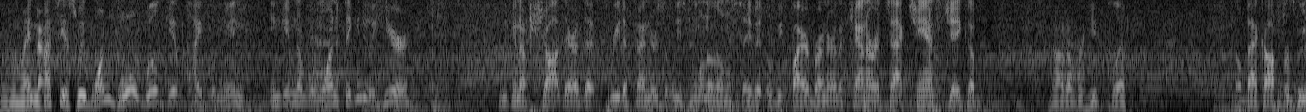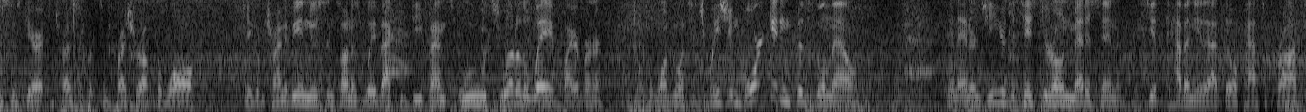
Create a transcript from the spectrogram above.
We might not see a sweep. One goal will give Hype the win in game number one. If they can do it here, weak enough shot there that three defenders, at least one of them will save it. It'll be Fireburner. The counterattack chance. Jacob, not over Heathcliff. They'll back off for boost as Garrett tries to put some pressure off the wall. Jacob trying to be a nuisance on his way back to defense. Ooh, two out of the way. Fireburner. The 1v1 situation. Bork getting physical now 10 energy. Here's a taste your own medicine. See if they have any of that, though. A pass across.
